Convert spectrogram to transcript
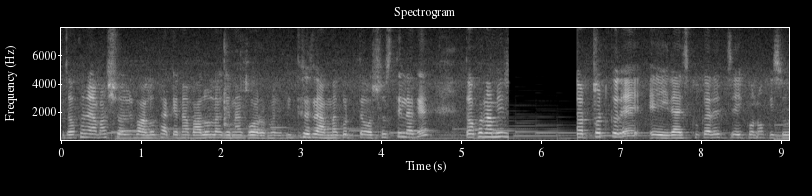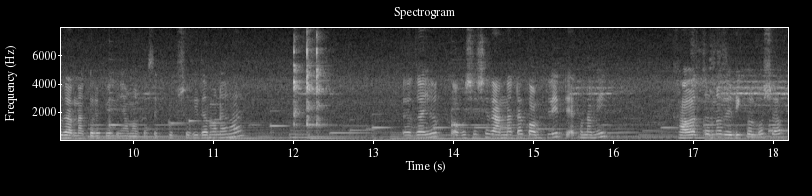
যখন আমার শরীর ভালো থাকে না, ভালো লাগে না, গরমের ভিতরে রান্না করতে অস্বস্তি লাগে, তখন আমি চটপট করে এই রাইস কুকারের যে কোনো কিছু রান্না করে ফেলি আমার কাছে। খুব সুবিধা মনে হয়। তো যাই হোক, অবশেষে রান্নাটা কমপ্লিট এখন আমি খাওয়ার জন্য রেডি করব সব।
